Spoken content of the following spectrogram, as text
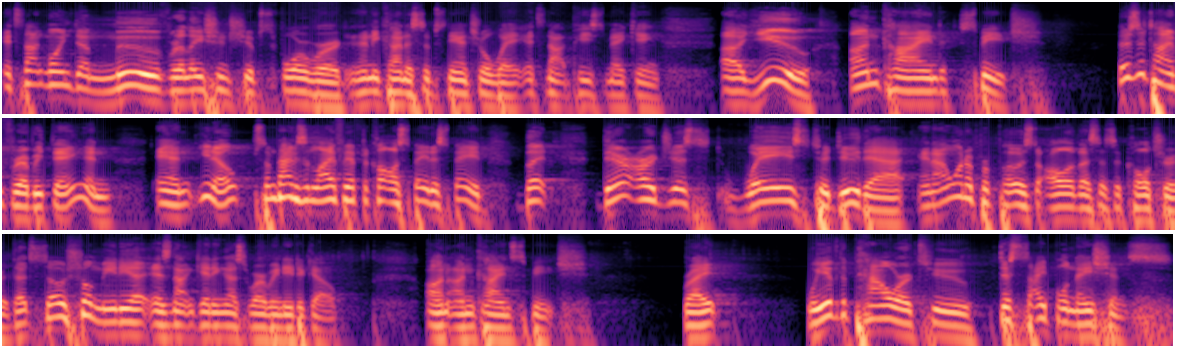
It's not going to move relationships forward in any kind of substantial way. It's not peacemaking. Uh, you, unkind speech. There's a time for everything, and and you know, sometimes in life we have to call a spade a spade, but there are just ways to do that. And I want to propose to all of us as a culture that social media is not getting us where we need to go on unkind speech, right? We have the power to disciple nations,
